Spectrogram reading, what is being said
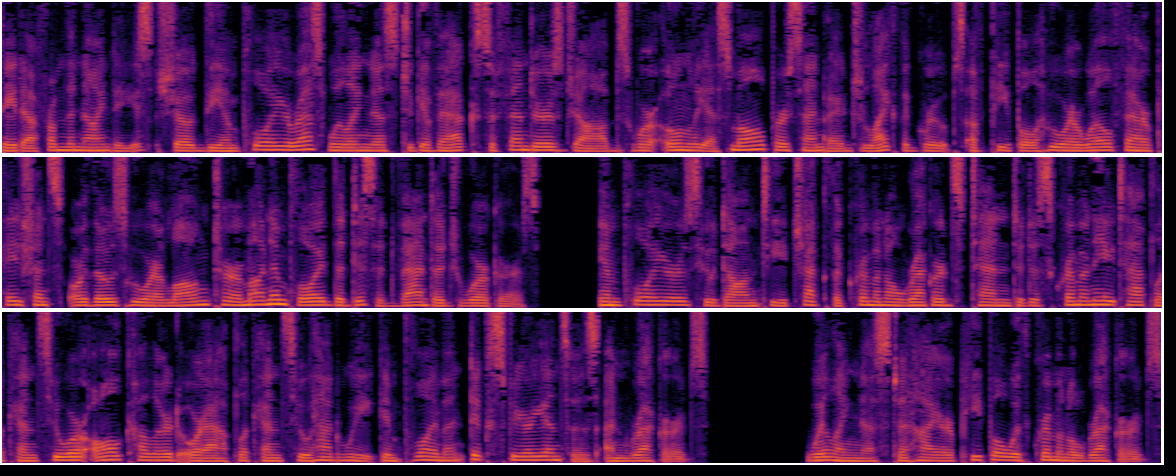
Data from the 90s showed the employer's willingness to give ex offenders jobs were only a small percentage, like the groups of people who are welfare patients or those who are long term unemployed, the disadvantaged workers. Employers who don't check the criminal records tend to discriminate applicants who are all colored or applicants who had weak employment experiences and records. Willingness to hire people with criminal records.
